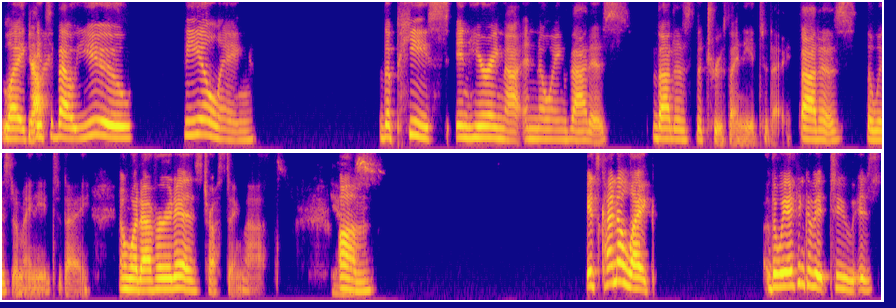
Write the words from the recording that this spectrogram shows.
Like it's about you feeling the peace in hearing that and knowing that is that is the truth I need today. That is the wisdom I need today. And whatever it is, trusting that. Yes. Um it's kind of like the way I think of it too is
